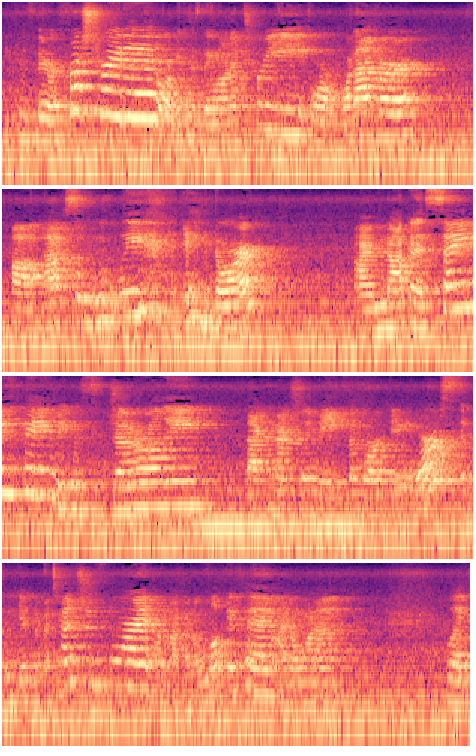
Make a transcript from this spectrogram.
because they're frustrated or because they want a treat or whatever, uh, absolutely ignore. I'm not going to say anything because generally that can actually make the barking worse if we give them attention for it. I'm not going to look at him. I don't want to like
